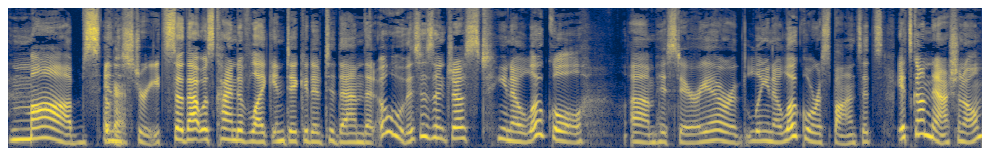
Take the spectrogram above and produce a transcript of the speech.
mobs in Okay. the streets. So that was kind of like indicative to them that, oh, this isn't just, you know, local um, hysteria or you know local response. It's it's gone national.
